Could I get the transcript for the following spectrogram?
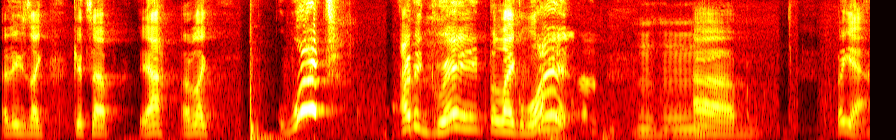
And he's like, gets up, yeah. I'm like, what? I mean, great, but like, what? Mm-hmm. Um, but yeah,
